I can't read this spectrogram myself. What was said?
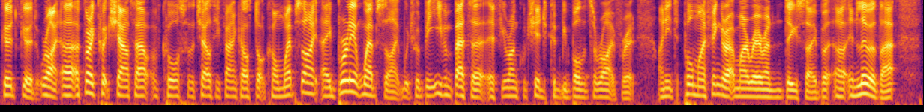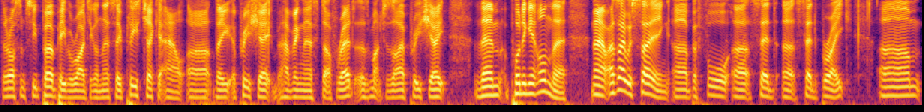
good, good. Right, uh, a very quick shout out, of course, for the ChelseaFancast.com website. A brilliant website, which would be even better if your Uncle Chidge could be bothered to write for it. I need to pull my finger out of my rear end and do so. But uh, in lieu of that, there are some superb people writing on there, so please check it out. Uh, they appreciate having their stuff read as much as I appreciate them putting it on there. Now, as I was saying uh, before uh, said uh, said break, um,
